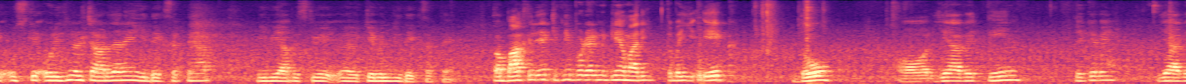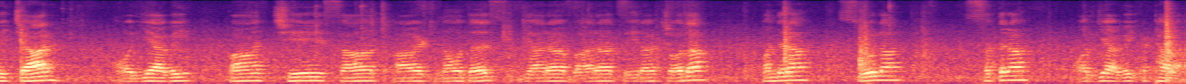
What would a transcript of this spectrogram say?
ये उसके ओरिजिनल चार्जर हैं, ये देख सकते हैं आप। ये भी आप इसकी केबल भी देख सकते हैं। तो अब बात कर लीजिए कितनी प्रोडक्ट निकली हमारी। तो भाई ये एक, दो, और ये आ गई तीन, ठीक है भाई? ये आ गई चार, और ये आ गई पाँच, छः, सात, आठ, नौ, दस, ग्यारह, बारह, तेरह, चौदह पंद्रह, सोलह, सत्रह और ये आ गई अट्ठारह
